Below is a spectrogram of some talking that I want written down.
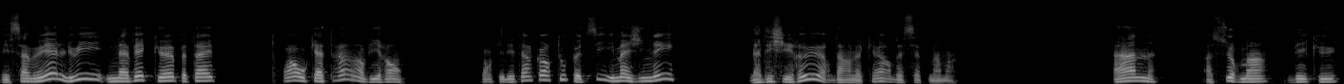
Et Samuel, lui, n'avait que peut-être trois ou quatre ans environ. Donc, il était encore tout petit. Imaginez la déchirure dans le cœur de cette maman. Anne a sûrement vécu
